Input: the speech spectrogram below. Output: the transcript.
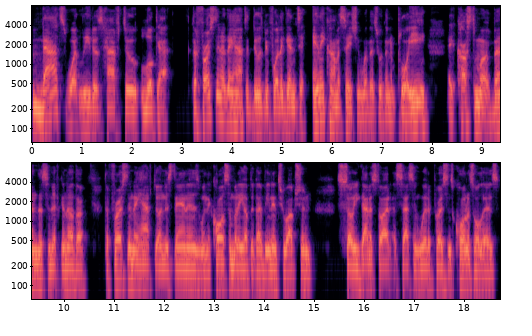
That's what leaders have to look at. The first thing that they have to do is before they get into any conversation, whether it's with an employee, a customer, a vendor, significant other, the first thing they have to understand is when they call somebody up, they're going to be an interruption. So you got to start assessing where the person's cortisol is.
